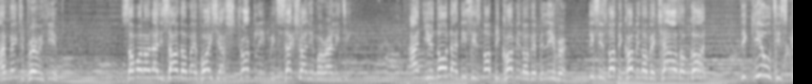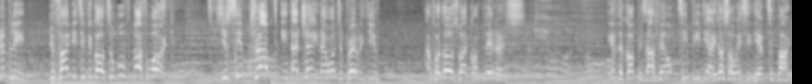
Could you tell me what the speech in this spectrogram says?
I'm going to pray with you. Someone under the sound of my voice, you are struggling with sexual immorality. And you know that this is not becoming of a believer. This is not becoming of a child of God. The guilt is crippling. You find it difficult to move northward. You seem trapped in that chain. I want to pray with you. And for those who are complainers, if the cup is half empty, PD, I just always see the empty part.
